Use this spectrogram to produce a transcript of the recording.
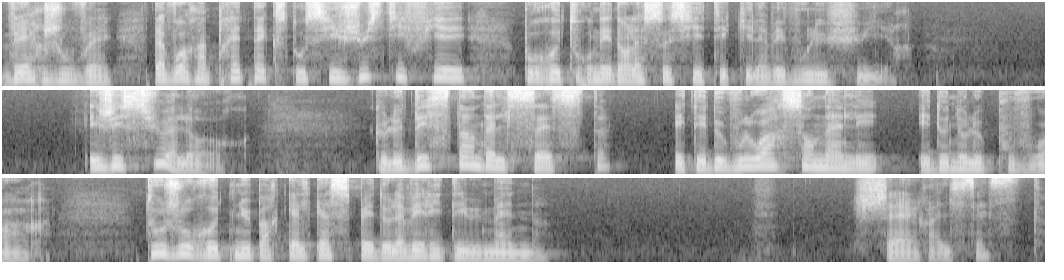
vers Jouvet, d'avoir un prétexte aussi justifié pour retourner dans la société qu'il avait voulu fuir. Et j'ai su alors que le destin d'Alceste était de vouloir s'en aller et de ne le pouvoir, toujours retenu par quelque aspect de la vérité humaine cher Alceste.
